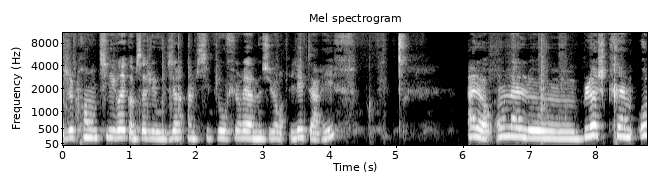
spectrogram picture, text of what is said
je prends mon petit livret, comme ça, je vais vous dire un petit peu au fur et à mesure les tarifs. Alors, on a le blush crème Oh.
